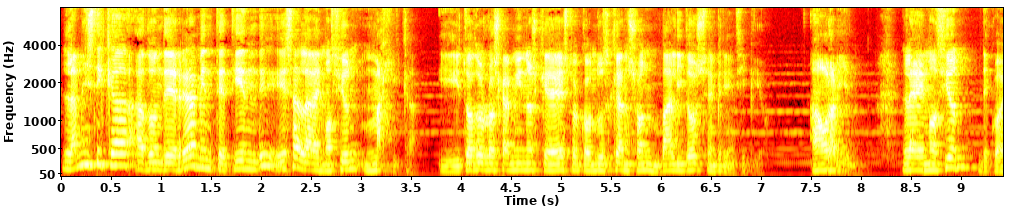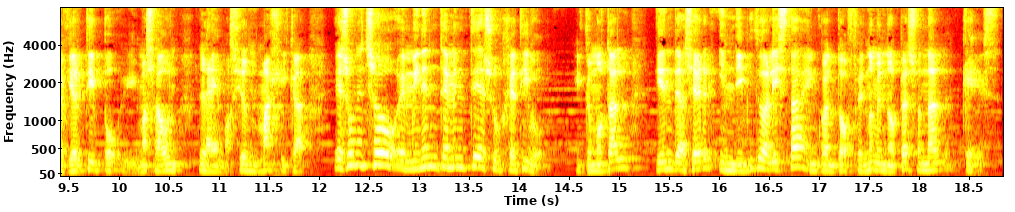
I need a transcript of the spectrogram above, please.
La mística a donde realmente tiende es a la emoción mágica, y todos los caminos que a esto conduzcan son válidos en principio. Ahora bien, la emoción, de cualquier tipo, y más aún la emoción mágica, es un hecho eminentemente subjetivo, y como tal tiende a ser individualista en cuanto a fenómeno personal que es.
